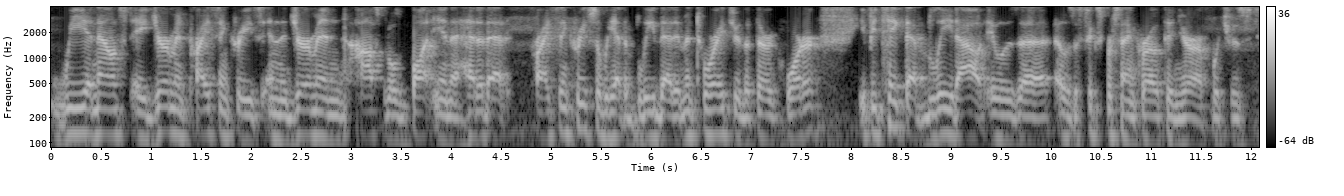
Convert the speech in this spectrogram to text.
we announced a German price increase, and the German hospitals bought in ahead of that price increase, so we had to bleed that inventory through the third quarter. If you take that bleed out, it was a it was a six percent growth in Europe, which was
